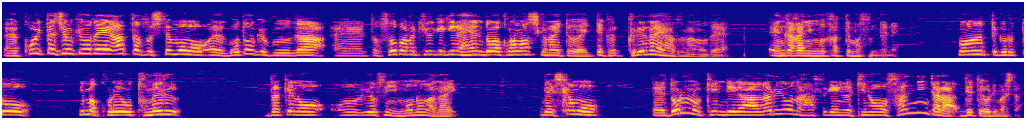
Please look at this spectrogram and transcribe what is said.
え、こういった状況であったとしても、えー、後藤局が、えーと、相場の急激な変動は好ましくないとは言ってくれないはずなので、円高に向かってますんでね。そうなってくると、今これを止めるだけの、要するにものがない。で、しかも、え、ドルの金利が上がるような発言が昨日3人から出ておりました。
